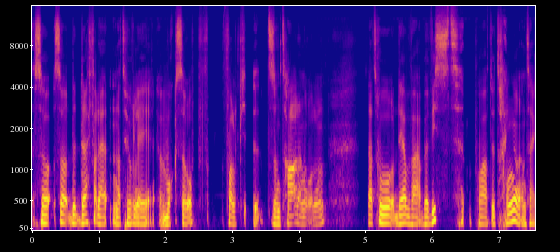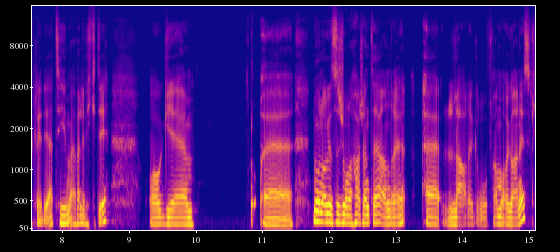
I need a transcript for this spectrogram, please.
Så, så det er derfor det naturlig vokser opp folk som tar den rollen. Så jeg tror det å være bevisst på at du trenger en tech lead i et team, er veldig viktig. Og eh, eh, noen organisasjoner har skjønt det, andre eh, lar det gro frem organisk.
